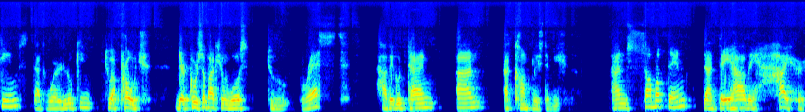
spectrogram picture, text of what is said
teams that were looking to approach. Their course of action was to rest, have a good time, and accomplish the mission. And some of them that they have a higher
